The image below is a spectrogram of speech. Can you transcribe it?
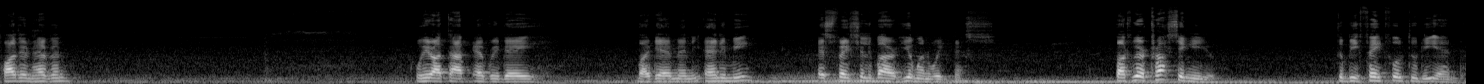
Father in heaven, we are attacked every day by the enemy, especially by our human weakness. But we are trusting in you to be faithful to the end,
